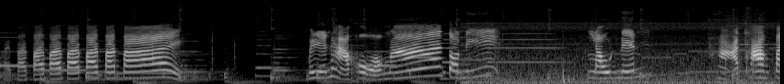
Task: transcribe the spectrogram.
ไปไปไปไปไปไปไปไปไม่เน้นหาของนะ ตอนนี้ เราเน้นหาทางไป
